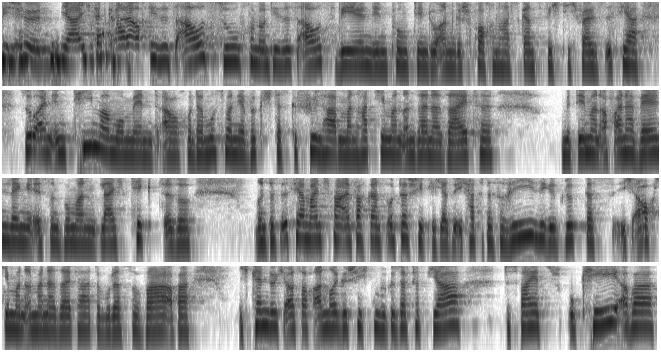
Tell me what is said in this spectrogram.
Wie schön. Ja, ich finde gerade auch dieses Aussuchen und dieses Auswählen, den Punkt, den du angesprochen hast, ganz wichtig, weil es ist ja so ein intimer Moment auch. Und da muss man ja wirklich das Gefühl haben, man hat jemanden an seiner Seite, mit dem man auf einer Wellenlänge ist und wo man gleich tickt. Also und das ist ja manchmal einfach ganz unterschiedlich. Also ich hatte das riesige Glück, dass ich auch jemanden an meiner Seite hatte, wo das so war. Aber ich kenne durchaus auch andere Geschichten, wo ich gesagt habe, ja, das war jetzt okay, aber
